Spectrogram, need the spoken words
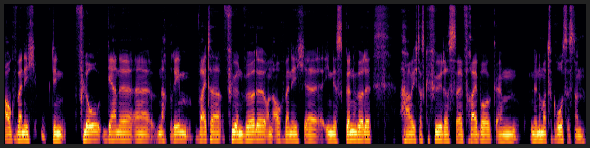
auch wenn ich den Flow gerne äh, nach Bremen weiterführen würde und auch wenn ich äh, ihnen das gönnen würde, habe ich das Gefühl, dass äh, Freiburg ähm, eine Nummer zu groß ist dann.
